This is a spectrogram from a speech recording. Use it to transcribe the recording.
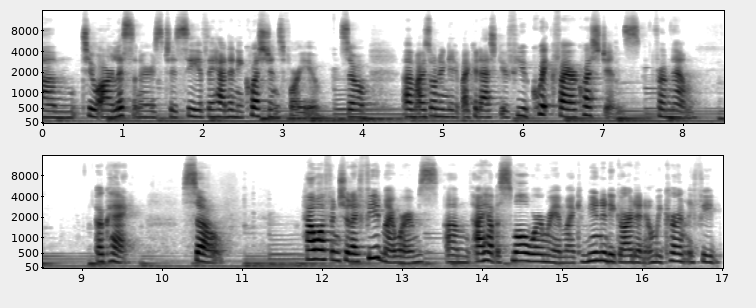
um, to our listeners to see if they had any questions for you. So um, I was wondering if I could ask you a few quick fire questions from them. Okay, so how often should I feed my worms? Um, I have a small wormery in my community garden, and we currently feed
